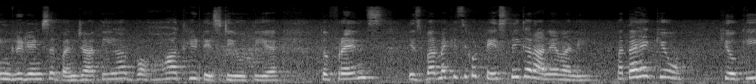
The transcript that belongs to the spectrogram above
इंग्रेडिएंट से बन जाती है और बहुत ही टेस्टी होती है। तो फ्रेंड्स इस बार मैं किसी को टेस्ट नहीं कराने वाली। पता है क्यों? क्योंकि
